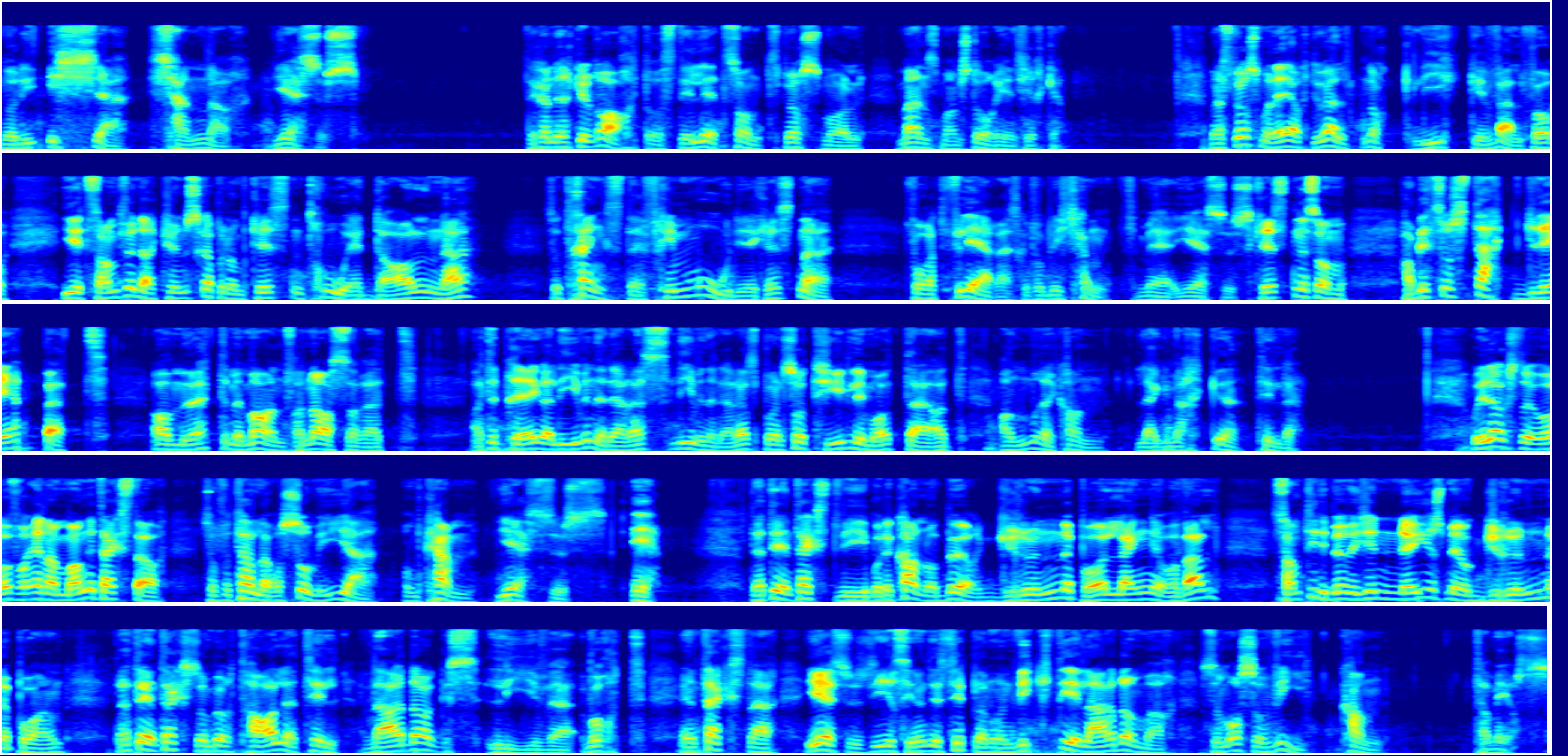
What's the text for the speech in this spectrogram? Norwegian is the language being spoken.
når de ikke kjenner Jesus? Det kan virke rart å stille et sånt spørsmål mens man står i en kirke. Men spørsmålet er aktuelt nok likevel. For i et samfunn der kunnskapen om kristen tro er dalende, så trengs det frimodige kristne for at flere skal få bli kjent med Jesus. Kristne som har blitt så sterkt grepet av møtet med mannen fra Nasaret at det preger livene deres, livene deres på en så tydelig måte at andre kan legge merke til det. Og I dag står jeg overfor en av mange tekster som forteller oss så mye om hvem Jesus er. Dette er en tekst vi både kan og bør grunne på lenge og vel. Samtidig bør vi ikke nøye oss med å grunne på den. Dette er en tekst som bør tale til hverdagslivet vårt. En tekst der Jesus gir sine disipler noen viktige lærdommer som også vi kan ta med oss.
